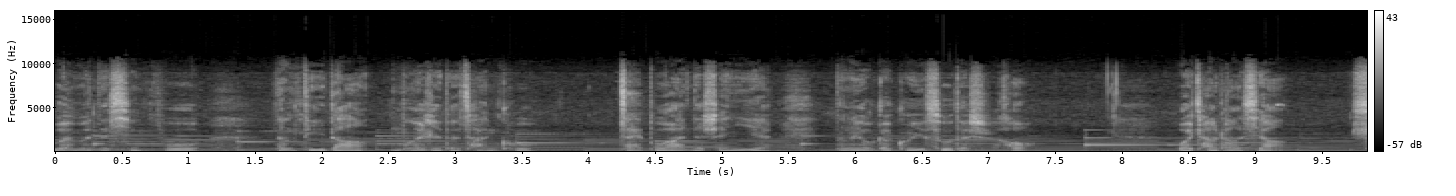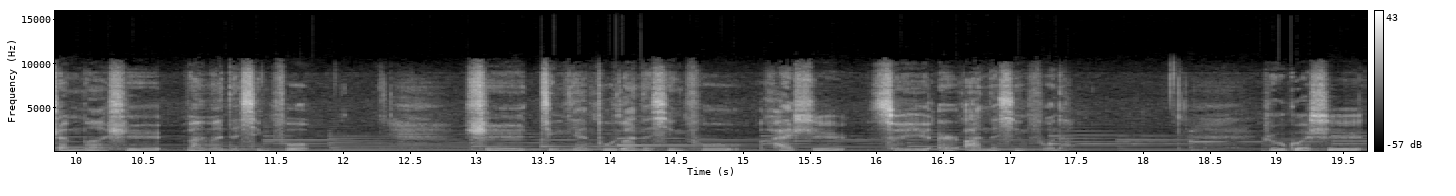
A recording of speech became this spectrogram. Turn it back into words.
稳稳的幸福，能抵挡末日的残酷，在不安的深夜能有个归宿”的时候。我常常想，什么是稳稳的幸福？是经年不断的幸福，还是随遇而安的幸福呢？如果是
